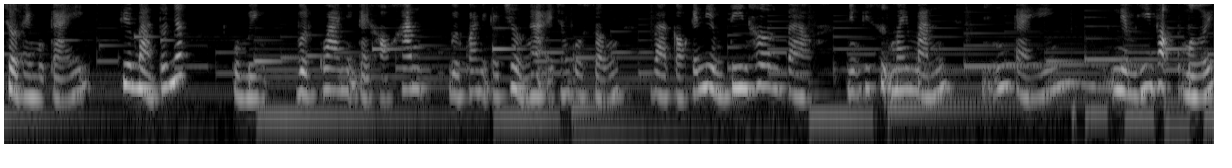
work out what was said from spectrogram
trở thành một cái phiên bản tốt nhất của mình, vượt qua những cái khó khăn, vượt qua những cái trở ngại trong cuộc sống và có cái niềm tin hơn vào những cái sự may mắn, những cái niềm hy vọng mới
